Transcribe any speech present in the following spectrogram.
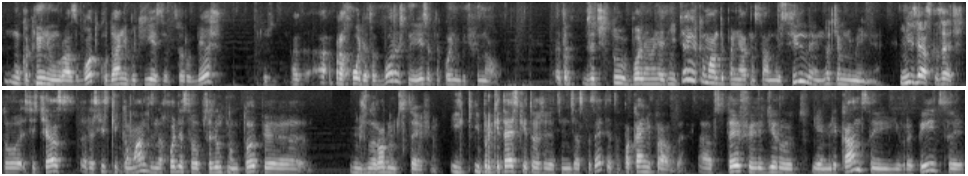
ну, как минимум раз в год куда-нибудь ездят за рубеж, то есть а, а, проходят отборочные, ездят на какой-нибудь финал. Это зачастую более-менее одни и те же команды, понятно, самые сильные, но тем не менее. Нельзя сказать, что сейчас российские команды находятся в абсолютном топе международном ЦТФ. И, и про китайские тоже это нельзя сказать, это пока неправда. А в ЦТФ лидируют и американцы, и европейцы,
